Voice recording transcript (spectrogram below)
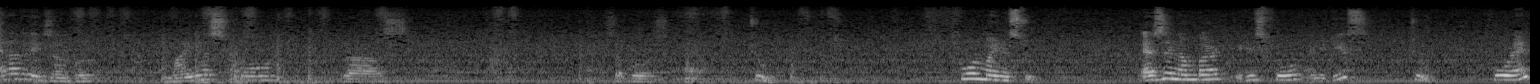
another example minus 4 plus suppose 2 4 minus 2 as a number it is 4 and it is 2 4 and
